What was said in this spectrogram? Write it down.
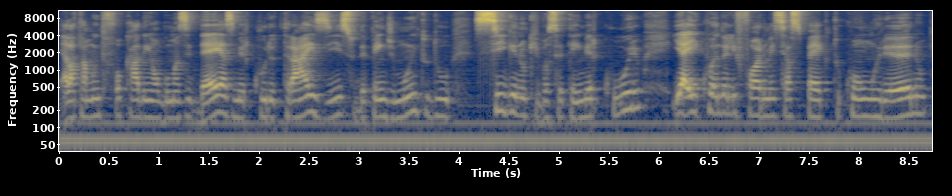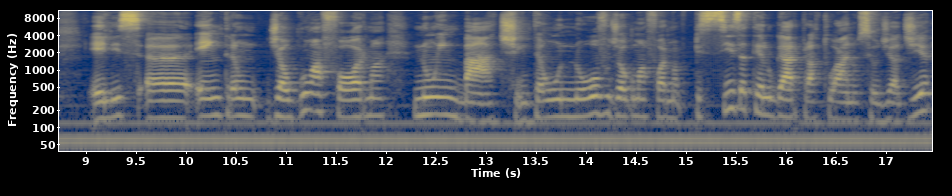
ela está muito focada em algumas ideias. Mercúrio traz isso, depende muito do signo que você tem Mercúrio, e aí quando ele forma esse aspecto com Urano, eles uh, entram de alguma forma num embate. Então, o novo, de alguma forma, precisa ter lugar para atuar no seu dia a dia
